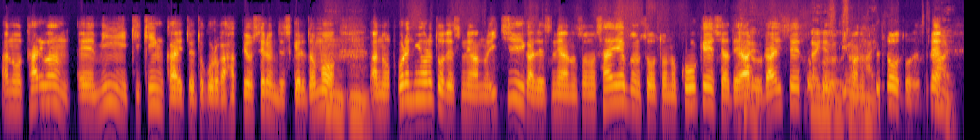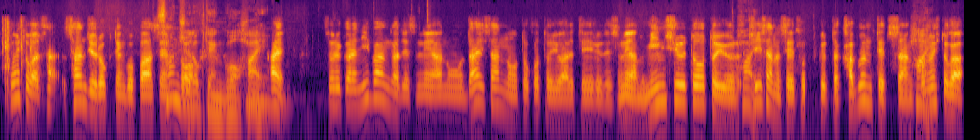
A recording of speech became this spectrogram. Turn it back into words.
あの台湾、えー、民意基金会というところが発表してるんですけれども、うんうん、あのこれによるとですねあの1位がですねあのその蔡英文総統の後継者である来清徳、今の副総統ですね、この人が36.5%。36.5、はい。はい。それから2番がですね、あの、第3の男と言われているですね、あの、民衆党という小さな政党を作ったカブンテツさん、はい、この人が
